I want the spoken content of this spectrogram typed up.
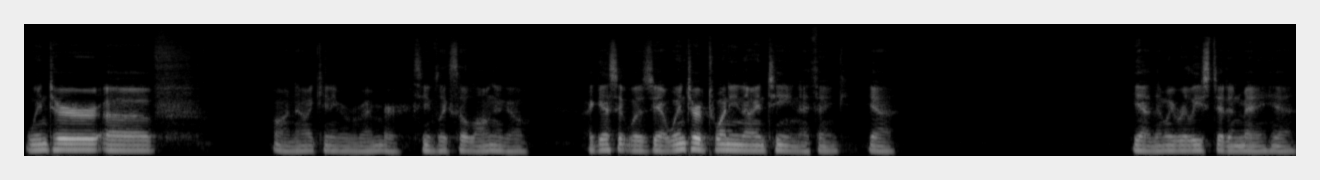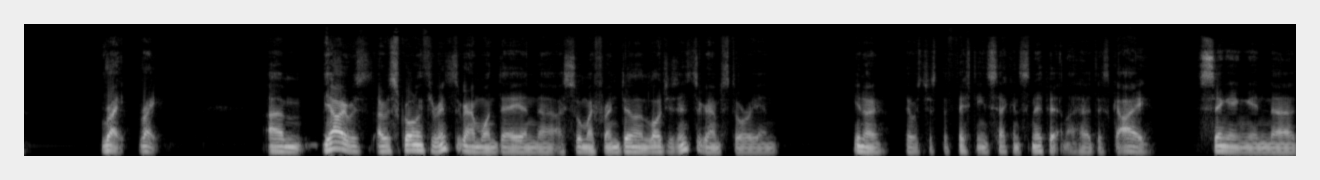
winter of Oh, now I can't even remember. It seems like so long ago. I guess it was yeah, winter of 2019, I think. Yeah. Yeah, then we released it in May. Yeah. Right, right. Um, yeah, I was I was scrolling through Instagram one day and uh, I saw my friend Dylan Lodge's Instagram story, and you know there was just the 15 second snippet, and I heard this guy singing in uh,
